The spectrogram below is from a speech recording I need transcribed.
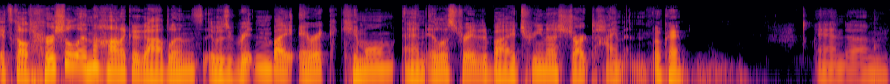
It's called Hershel and the Hanukkah Goblins. It was written by Eric Kimmel and illustrated by Trina Schart Hyman. Okay. And um,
